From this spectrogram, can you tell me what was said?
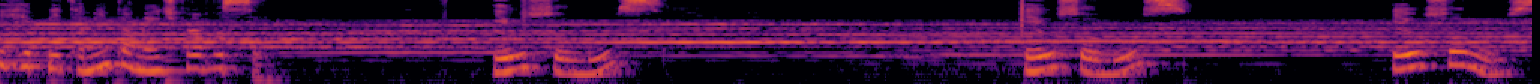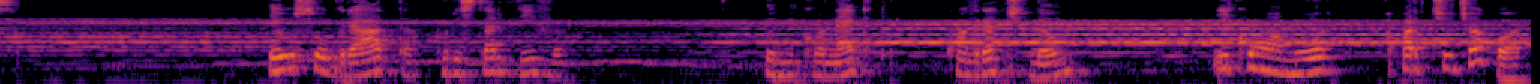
E repita mentalmente para você: Eu sou luz, eu sou luz, eu sou luz. Eu sou grata por estar viva. Eu me conecto com a gratidão e com o amor a partir de agora.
